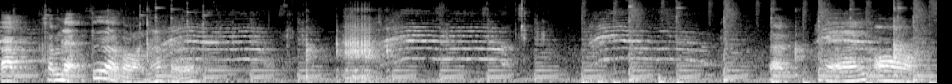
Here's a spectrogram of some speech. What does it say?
ตัดชำแหละเสื้อก่อนนะคะ น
